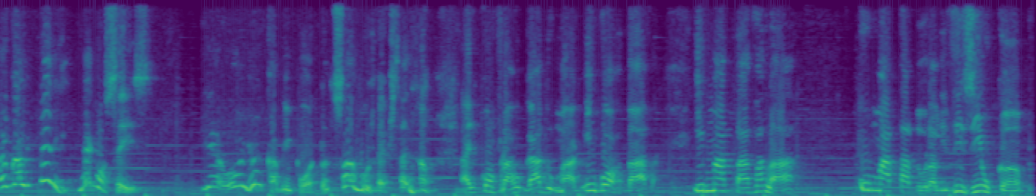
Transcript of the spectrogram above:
Aí o galo, peraí, negócio é esse? E eu, hoje é um cabo importante, só a molesta, não. Aí ele comprava o gado magro, engordava e matava lá. O matador ali, vizinho o campo,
